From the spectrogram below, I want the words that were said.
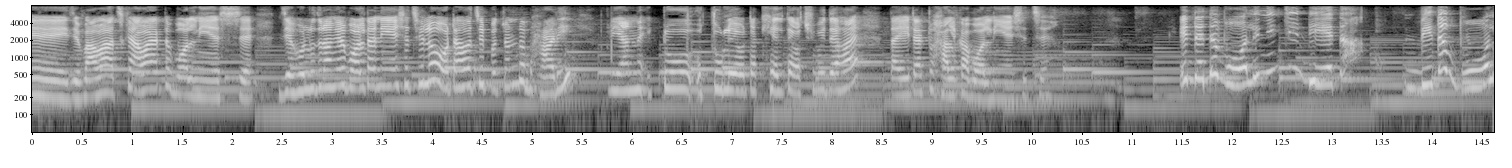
এই যে বাবা, আজকে আবার একটা বল নিয়ে এসেছে। যে হলুদ রঙের বলটা নিয়ে এসেছিল, ওটা হচ্ছে প্রচণ্ড ভারী। প্রিয়ান একটু তুলে ওটা খেলতে অসুবিধা হয়, তাই এটা একটু হালকা বল নিয়ে এসেছে। এই দাদা বল নিচ্ছি, দেদা। দিদা বল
